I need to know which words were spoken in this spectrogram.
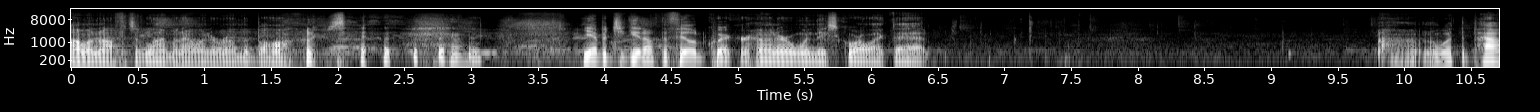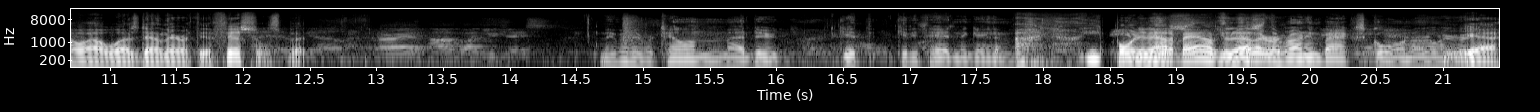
I'm an offensive lineman. I want to run the ball. yeah, but you get off the field quicker, Hunter, when they score like that. I don't know what the powwow was down there with the officials, but Maybe they were telling that dude get get his head in the game. uh, he pointed out of missed- bounds. you The the running back scoring earlier. yeah,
